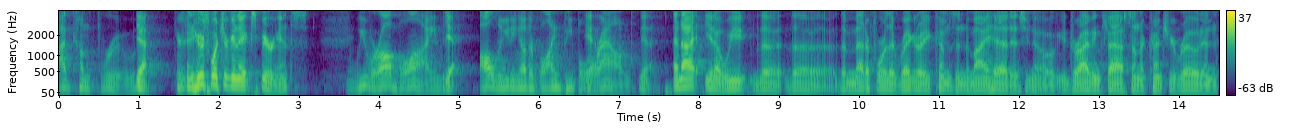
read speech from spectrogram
"I've come through." yeah Here- and here's what you're going to experience we were all blind. Yeah. All leading other blind people Yeah. around. Yeah. And I, you know, we the the the metaphor that regularly comes into my head is, you know, you're driving fast on a country road and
